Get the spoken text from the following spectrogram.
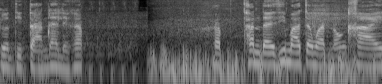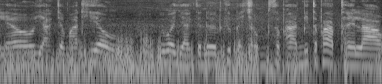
ชิญติดตามได้เลยครับ ครับท่านใดที่มาจังหวัดหนองคายแล้วอยากจะมาเที่ยว หรือว่าอยากจะเดินขึ้นไปชมสะพานมิตรภาพไทยลาว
